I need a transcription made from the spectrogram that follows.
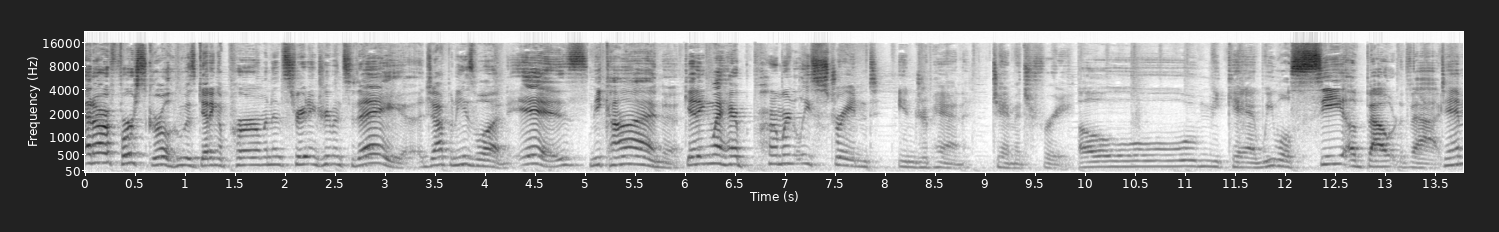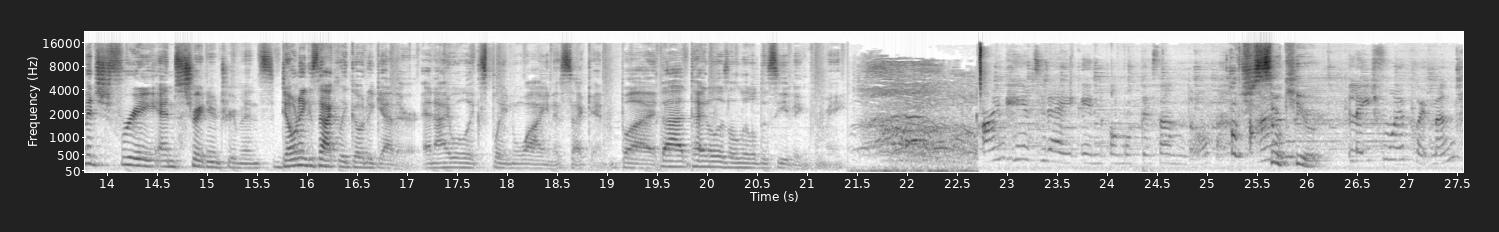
And our first girl who is getting a permanent straightening treatment today, a Japanese one, is Mikan. Getting my hair permanently straightened in Japan damage free. Oh, Mikan, we will see about that. Damage free and straightening treatments don't exactly go together, and I will explain why in a second, but that title is a little deceiving for me. I'm here today in Omotesando. Oh, she's so cute. Late for my appointment.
